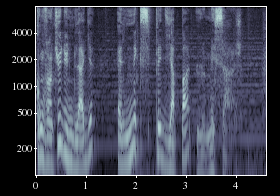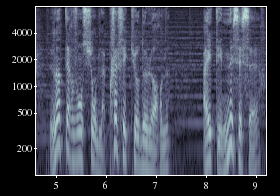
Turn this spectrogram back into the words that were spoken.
Convaincue d'une blague, elle n'expédia pas le message l'intervention de la préfecture de l'Orne a été nécessaire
